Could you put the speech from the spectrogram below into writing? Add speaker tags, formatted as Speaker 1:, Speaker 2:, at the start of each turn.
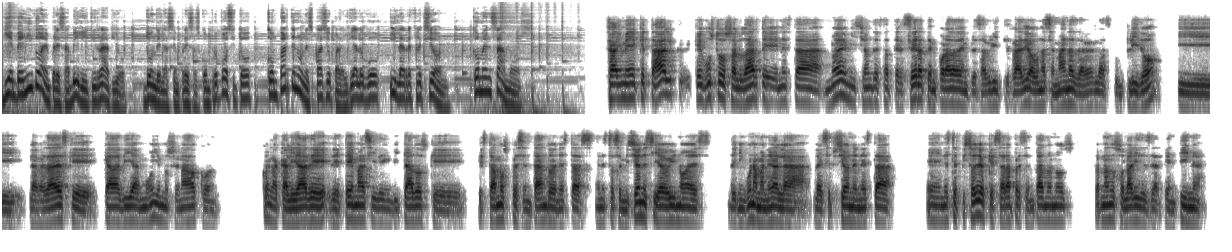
Speaker 1: Bienvenido a Empresability Radio, donde las empresas con propósito comparten un espacio para el diálogo y la reflexión. Comenzamos.
Speaker 2: Jaime, ¿qué tal? Qué gusto saludarte en esta nueva emisión de esta tercera temporada de Empresability Radio, a unas semanas de haberlas cumplido. Y la verdad es que cada día muy emocionado con, con la calidad de, temas y de invitados que estamos presentando en estas, en estas emisiones. Y hoy no es de ninguna manera la, excepción en, esta, en este episodio que estará presentándonos Fernando Solari desde Argentina.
